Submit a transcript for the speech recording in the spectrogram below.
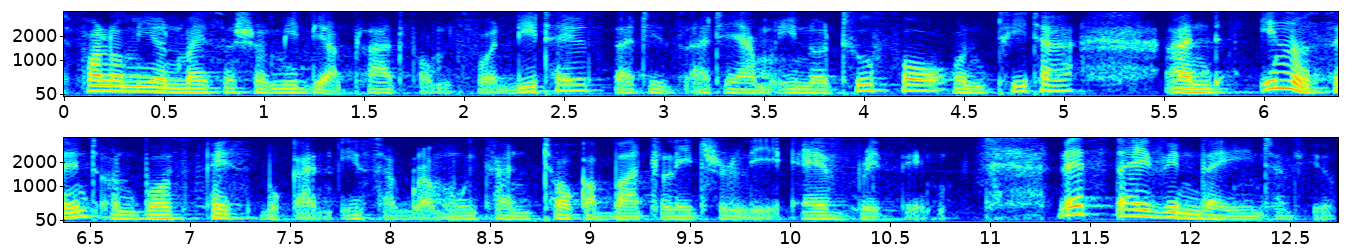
Follow me on my social media platforms for details. That is at Inno24 on Twitter and Innocent on both Facebook and Instagram. We can talk about literally everything. Let's dive in the interview.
